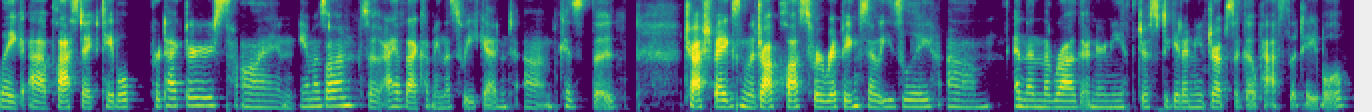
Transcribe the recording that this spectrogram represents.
like uh, plastic table protectors on Amazon. So I have that coming this weekend because um, the trash bags and the drop cloths were ripping so easily. Um, and then the rug underneath just to get any drips that go past the table.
